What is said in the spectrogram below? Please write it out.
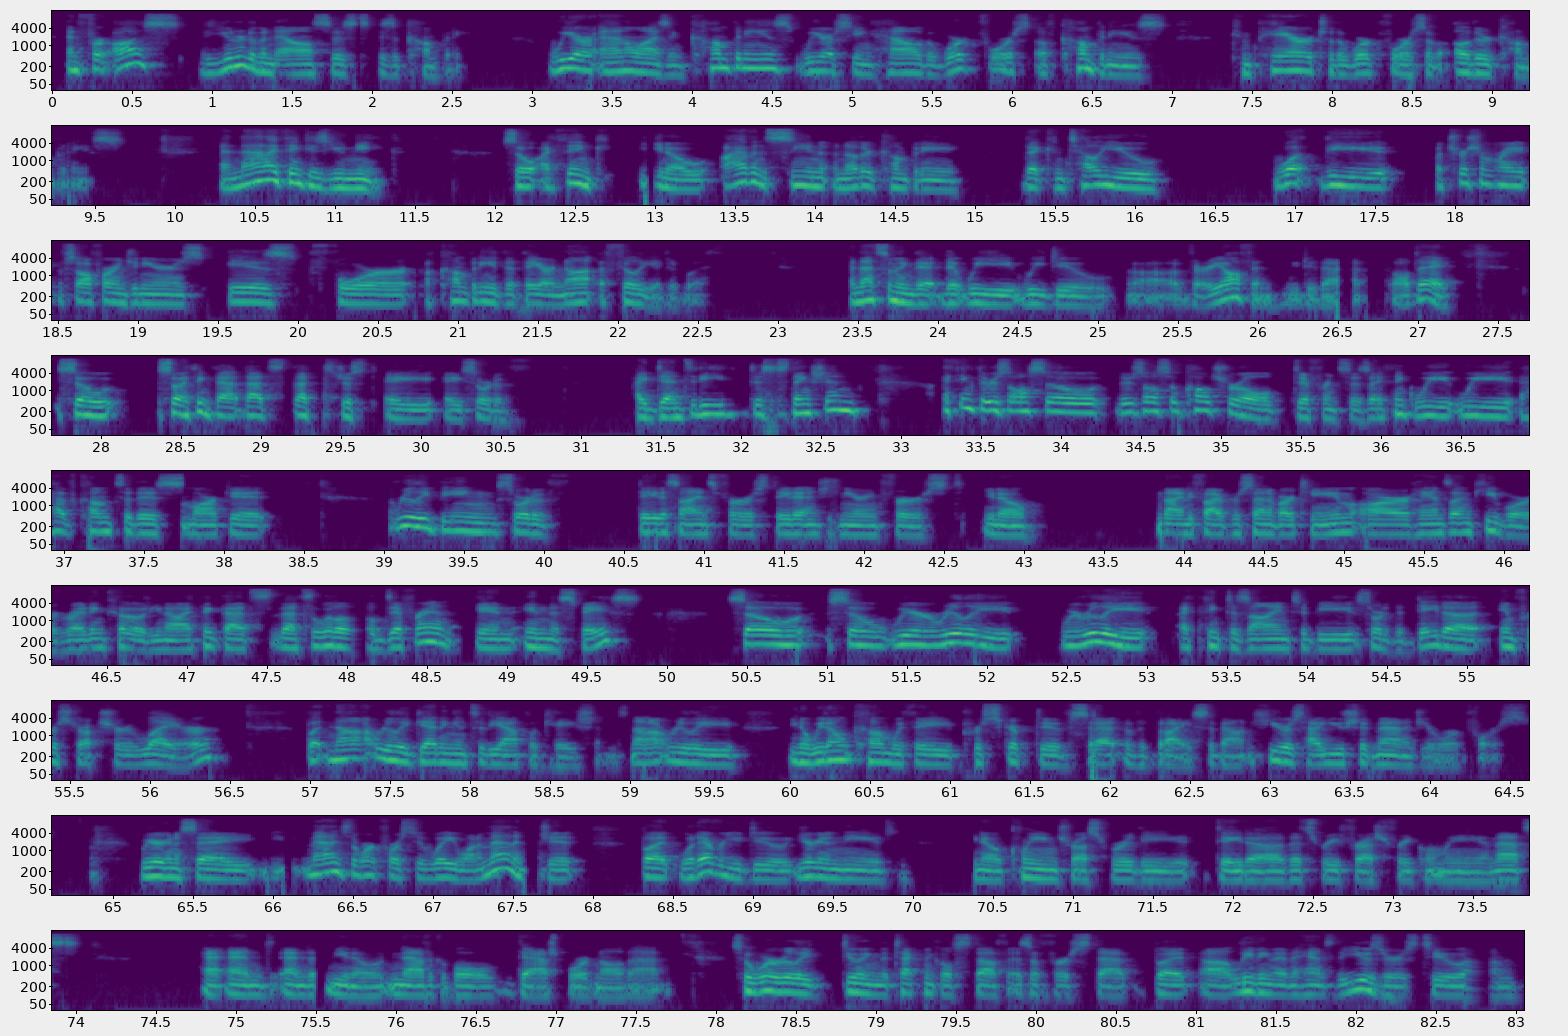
And for us, the unit of analysis is a company. We are analyzing companies. We are seeing how the workforce of companies compare to the workforce of other companies. And that I think is unique. So I think, you know, I haven't seen another company that can tell you what the attrition rate of software engineers is for a company that they are not affiliated with. And that's something that that we we do uh, very often. We do that all day. So so I think that that's that's just a a sort of identity distinction. I think there's also there's also cultural differences. I think we we have come to this market really being sort of data science first, data engineering first. You know, 95% of our team are hands on keyboard writing code. You know, I think that's that's a little different in in the space. So so we're really we're really I think designed to be sort of the data infrastructure layer but not really getting into the applications not really you know we don't come with a prescriptive set of advice about here's how you should manage your workforce. We are going to say manage the workforce the way you want to manage it but whatever you do you're going to need you know clean trustworthy data that's refreshed frequently and that's and and you know navigable dashboard and all that. So we're really doing the technical stuff as a first step but uh, leaving it in the hands of the users to um,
